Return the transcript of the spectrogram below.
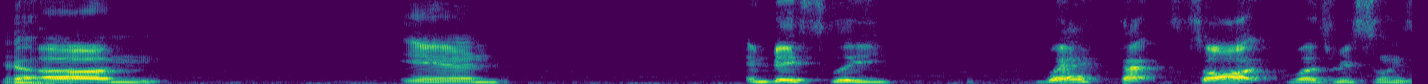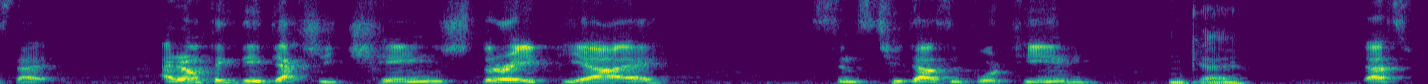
Yeah, Um, and and basically, what I saw it was recently is that I don't think they've actually changed their API since 2014 okay. that's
